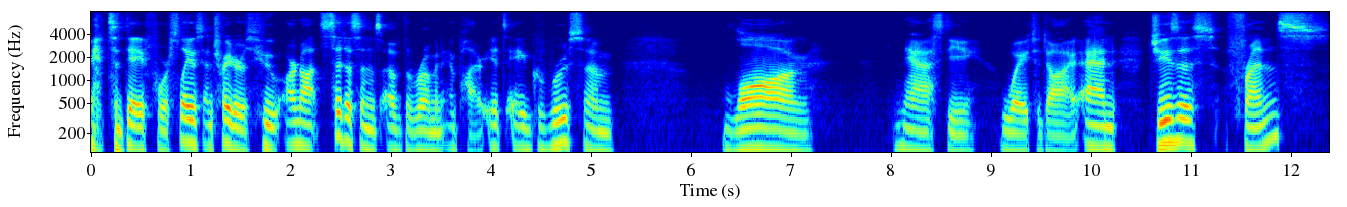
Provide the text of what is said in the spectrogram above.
It's a day for slaves and traitors who are not citizens of the Roman Empire. It's a gruesome, long, nasty way to die. And Jesus' friends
